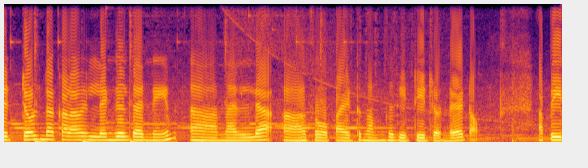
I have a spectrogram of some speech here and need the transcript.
ഡെറ്റോളിന്റെ കളർ ഇല്ലെങ്കിൽ തന്നെയും നല്ല സോപ്പായിട്ട് നമുക്ക് കിട്ടിയിട്ടുണ്ട് കേട്ടോ. അപ്പോൾ ഈ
